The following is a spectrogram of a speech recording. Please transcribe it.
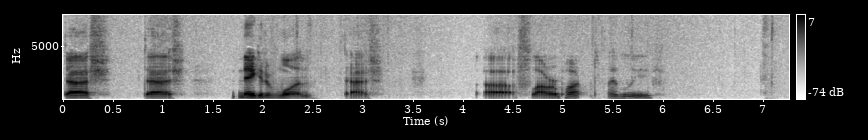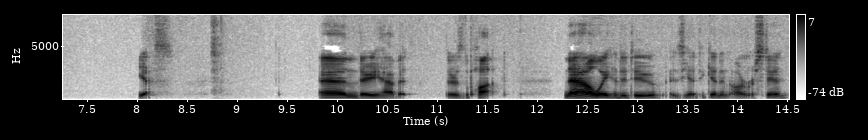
dash dash negative one dash uh, flower pot, I believe. Yes. And there you have it. There's the pot. Now what you had to do is you had to get an armor stand.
